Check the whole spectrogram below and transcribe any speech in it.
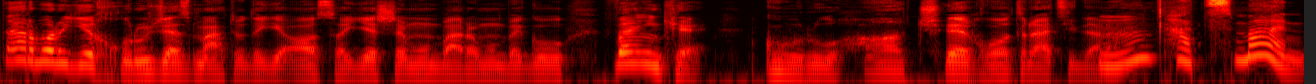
درباره خروج از محدوده آسایشمون برامون بگو و اینکه گروه ها چه قدرتی دارن. حتما.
